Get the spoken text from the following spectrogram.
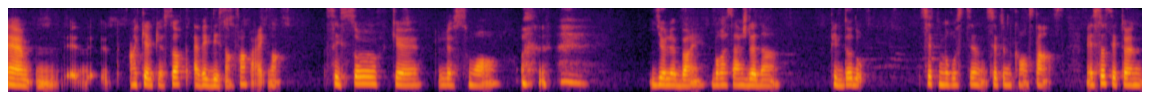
euh, en quelque sorte, avec des enfants, par exemple. C'est sûr que le soir, il y a le bain, brossage de dents, puis le dodo. C'est une routine, c'est une constance. Mais ça, c'est un.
